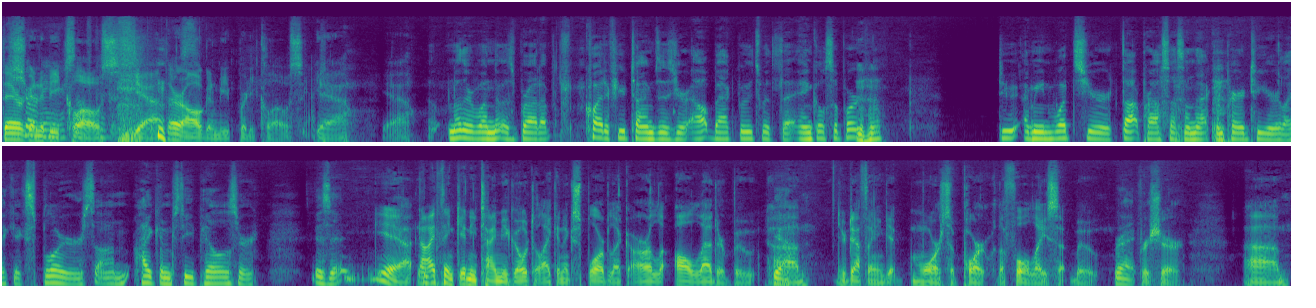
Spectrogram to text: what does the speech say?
they're going to be close. yeah, they're all going to be pretty close. Yeah, yeah. Another one that was brought up quite a few times is your Outback boots with the ankle support. Mm-hmm. Do I mean what's your thought process on that compared to your like Explorers on hiking steep hills or Is it? Yeah. Now, I think anytime you go to like an Explorer, like our all leather boot, Yeah. um, you're definitely going to get more support with a full lace up boot. Right. For sure. Um,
